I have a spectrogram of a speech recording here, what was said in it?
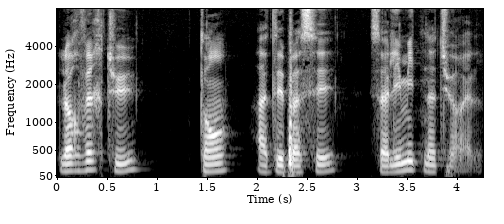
leur vertu tend à dépasser sa limite naturelle.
